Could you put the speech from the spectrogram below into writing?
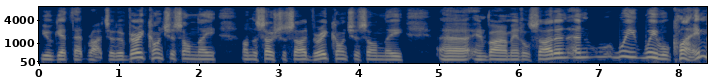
you get that right. So they're very conscious on the on the social side, very conscious on the uh, environmental side, and and we we will claim,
